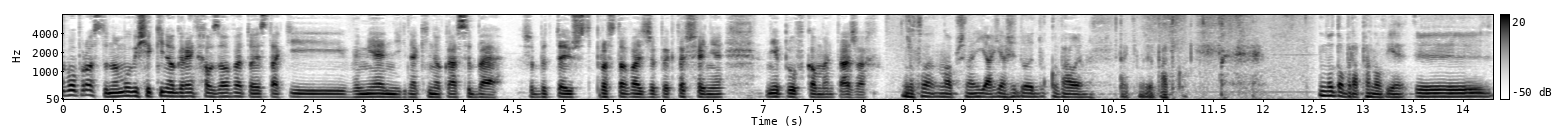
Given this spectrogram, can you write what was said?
to po prostu, no mówi się kino grindhouse'owe, to jest taki wymiennik na kino klasy B, żeby tutaj już sprostować, żeby ktoś się nie, nie pluł w komentarzach. No to no przynajmniej ja, ja się doedukowałem w takim wypadku. No dobra, panowie. Yy...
